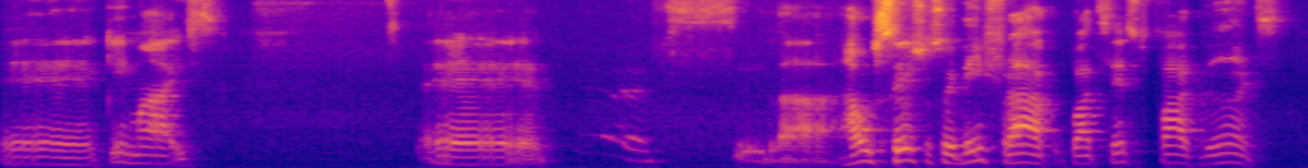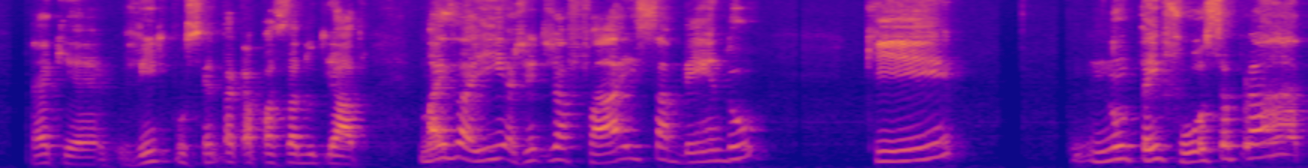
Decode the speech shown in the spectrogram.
É, quem mais? É, sei lá, Raul Seixas foi bem fraco, 400 pagantes, né, que é 20% da capacidade do teatro. Mas aí a gente já faz sabendo que não tem força para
